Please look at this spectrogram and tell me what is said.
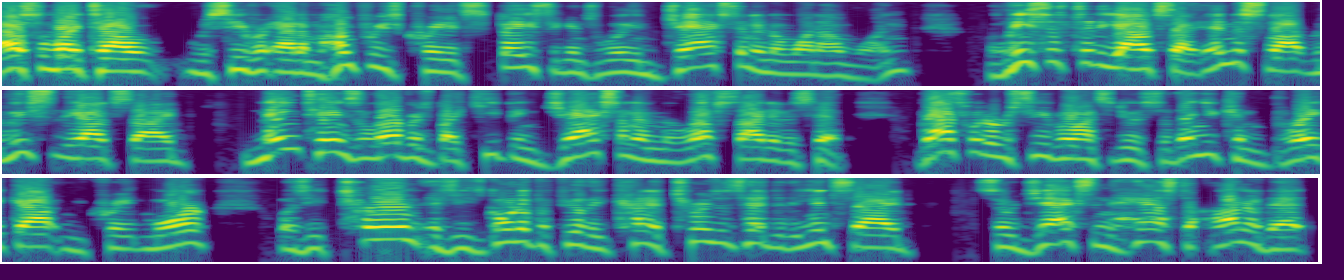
I also liked how receiver Adam Humphries created space against William Jackson in a one on one, releases to the outside in the slot, releases to the outside, maintains the leverage by keeping Jackson on the left side of his hip. That's what a receiver wants to do. So then you can break out and create more. Was he turn as he's going up the field, he kind of turns his head to the inside. So Jackson has to honor that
